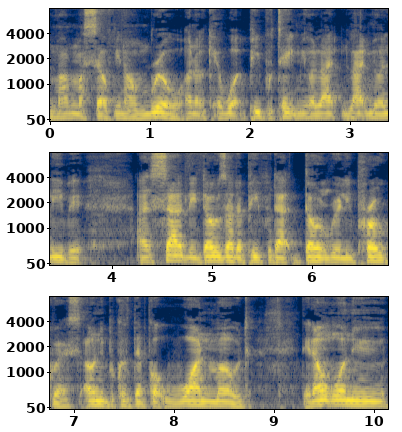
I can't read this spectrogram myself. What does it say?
My, myself. You know, I'm real. I don't care what people take me or like like me or leave it. And sadly, those are the people that don't really progress only because they've got one mode. They don't want to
